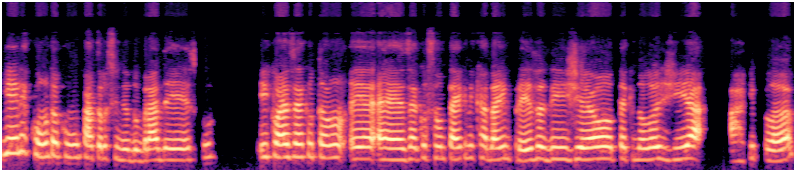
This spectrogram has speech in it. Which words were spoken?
e ele conta com o patrocínio do Bradesco, e com a execução, é, é, execução técnica da empresa de geotecnologia Arquiplan,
